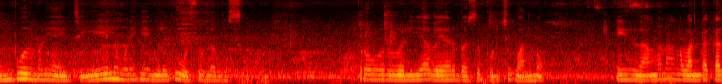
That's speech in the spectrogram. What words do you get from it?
ஒம்பது மணி ஆயிடுச்சு. ஏழு மணிக்கு எங்களுக்கு ஒசூரில் பஸ்ஸு அப்புறம் ஒரு வழியாக வேறு பஸ்ஸை பிடிச்சி வந்தோம். இதுதாங்க நாங்கள் வந்த கதை.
